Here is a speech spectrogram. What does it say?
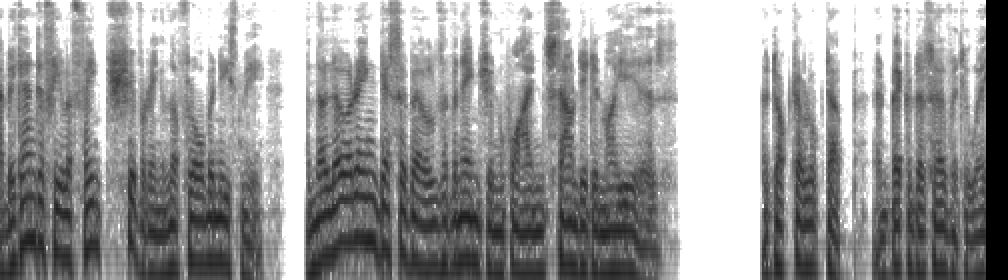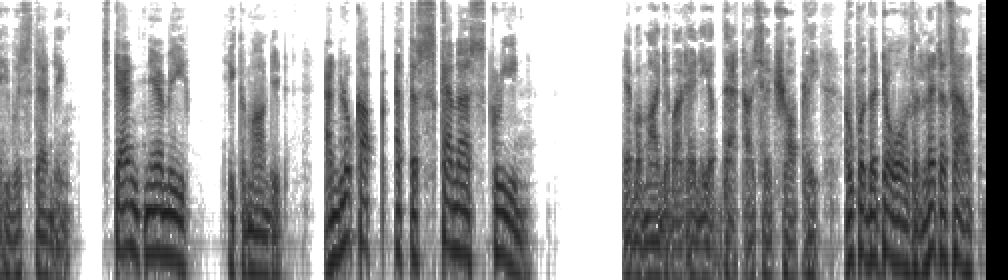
I began to feel a faint shivering in the floor beneath me, and the lowering decibels of an engine whine sounded in my ears. The doctor looked up and beckoned us over to where he was standing. "'Stand near me,' he commanded, "'and look up at the scanner screen.' "'Never mind about any of that,' I said sharply. "'Open the doors and let us out.'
